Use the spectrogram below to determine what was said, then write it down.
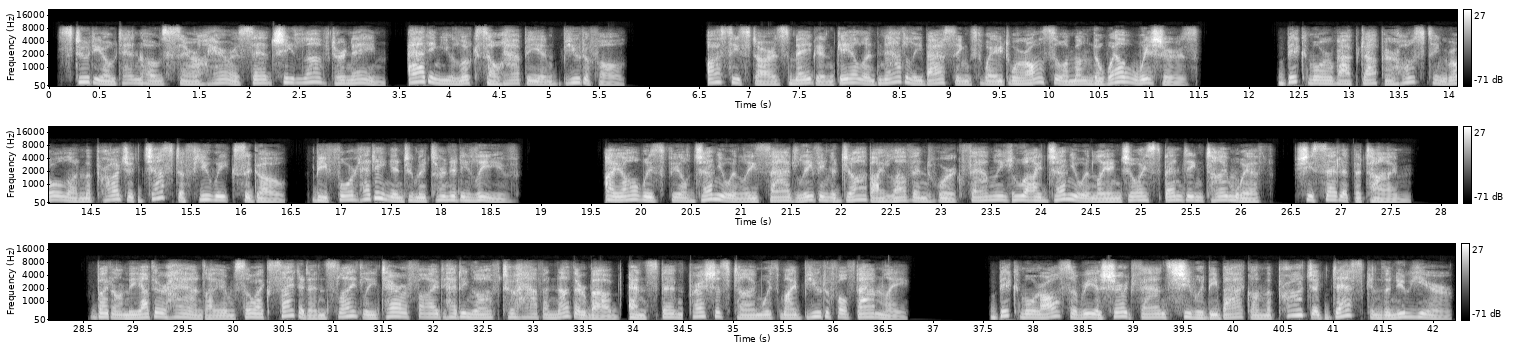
Studio 10 host Sarah Harris said she loved her name, adding you look so happy and beautiful. Aussie stars Megan Gale and Natalie Bassingthwaighte were also among the well-wishers. Bickmore wrapped up her hosting role on the project just a few weeks ago, before heading into maternity leave. I always feel genuinely sad leaving a job I love and work family who I genuinely enjoy spending time with, she said at the time. But on the other hand I am so excited and slightly terrified heading off to have another bub and spend precious time with my beautiful family. Bickmore also reassured fans she would be back on the project desk in the new year.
